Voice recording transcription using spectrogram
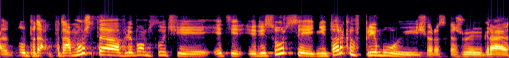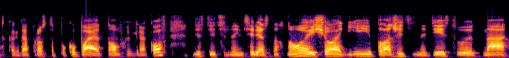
ну, потому, потому что в любом случае эти ресурсы не только впрямую, еще раз скажу, играют, когда просто покупают новых игроков, действительно интересных, но еще они положительно действуют на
